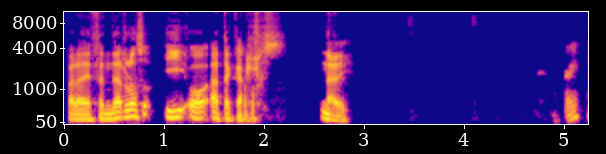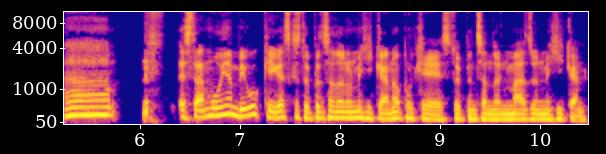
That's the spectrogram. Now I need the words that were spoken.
para defenderlos y o atacarlos? Nadie. Ah, está muy ambiguo que digas que estoy pensando en un mexicano porque estoy pensando en más de un mexicano.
